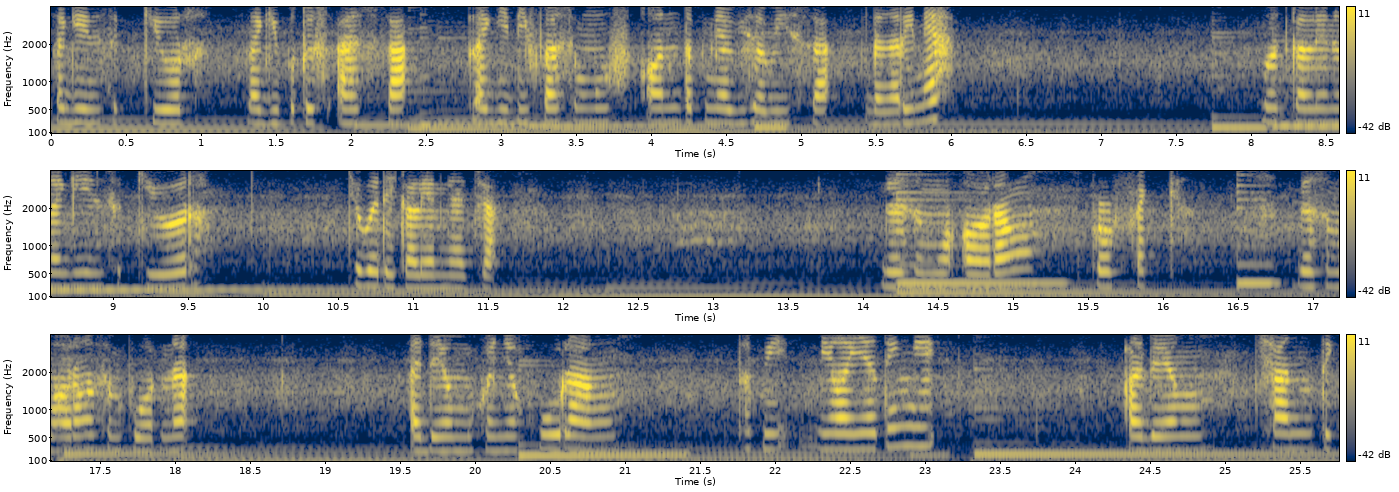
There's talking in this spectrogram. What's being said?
Lagi insecure lagi putus asa, lagi di fase move on tapi nggak bisa-bisa, dengerin ya. Buat kalian lagi insecure, coba deh kalian ngaca. Gak semua orang perfect, gak semua orang sempurna. Ada yang mukanya kurang, tapi nilainya tinggi. Ada yang cantik,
